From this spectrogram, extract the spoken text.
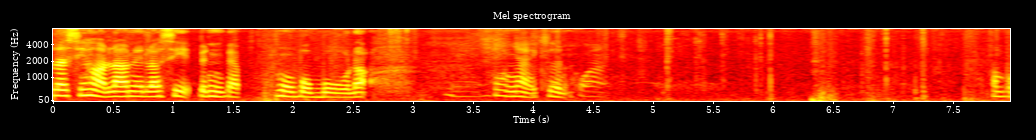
วลาสิหอดเราเนี่ยเราสิเป็นแบบหูโบโบเนาะหูใหญ่ขึ้นกว้างอัมโบ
